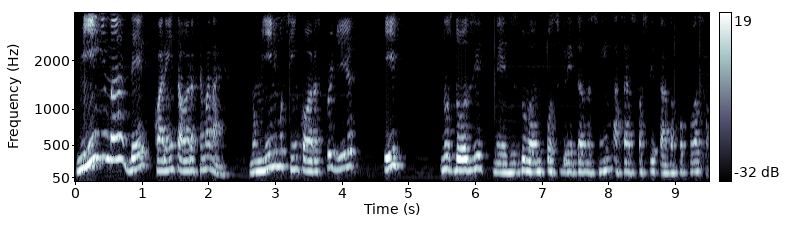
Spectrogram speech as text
mínima de 40 horas semanais. No mínimo 5 horas por dia e nos 12 meses do ano, possibilitando assim acesso facilitado à população.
